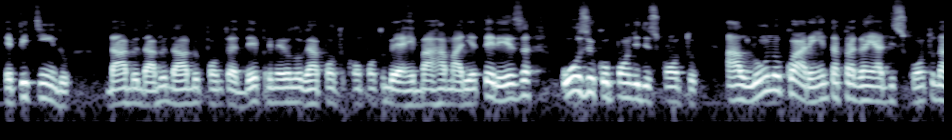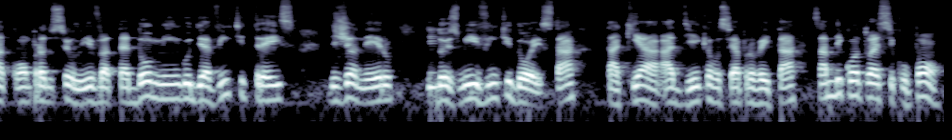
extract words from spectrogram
Repetindo, www.edprimeirolugar.com.br barra Maria Tereza. Use o cupom de desconto aluno40 para ganhar desconto na compra do seu livro até domingo, dia 23 de janeiro de 2022, tá? Tá aqui a, a dica, você aproveitar. Sabe de quanto é esse cupom?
